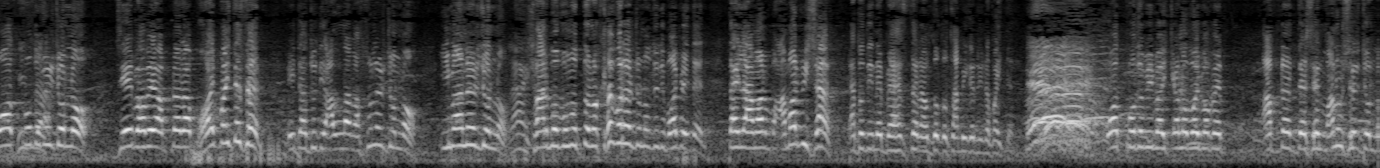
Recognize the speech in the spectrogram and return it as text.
পদ পদবীর জন্য যেভাবে আপনারা ভয় পাইতেছেন এটা যদি আল্লাহ রাসুলের জন্য ইমানের জন্য সার্বভৌমত্ব রক্ষা করার জন্য যদি ভয় পেতেন তাইলে আমার আমার বিশ্বাস এতদিনে বেহেস্তের অন্তত চাবিকাঠিটা পাইতেন। পদ পদবী ভাই কেন ভয় পাবেন? আপনার দেশের মানুষের জন্য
